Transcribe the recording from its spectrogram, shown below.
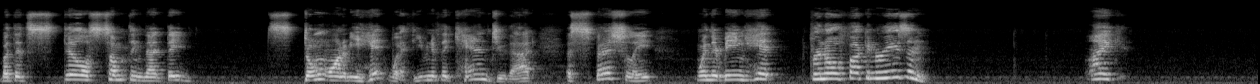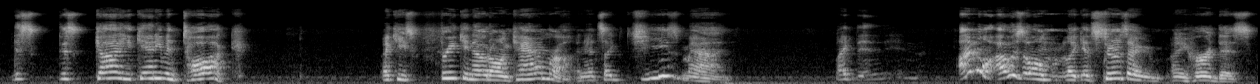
But that's still something that they don't want to be hit with, even if they can do that, especially when they're being hit for no fucking reason. Like, this this guy, he can't even talk. Like he's freaking out on camera, and it's like, jeez, man. Like, I'm I was um like as soon as I I heard this,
